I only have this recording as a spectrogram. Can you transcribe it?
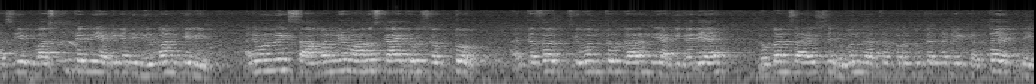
अशी एक वास्तू त्यांनी या ठिकाणी निर्माण केली. आणि म्हणून एक सामान्य माणूस काय करू शकतो? आणि त्याचं जिवंत उदाहरण या ठिकाणी आहे. लोकांचं आयुष्य निघून जातं परंतु त्यांना काही करता येत नाही.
